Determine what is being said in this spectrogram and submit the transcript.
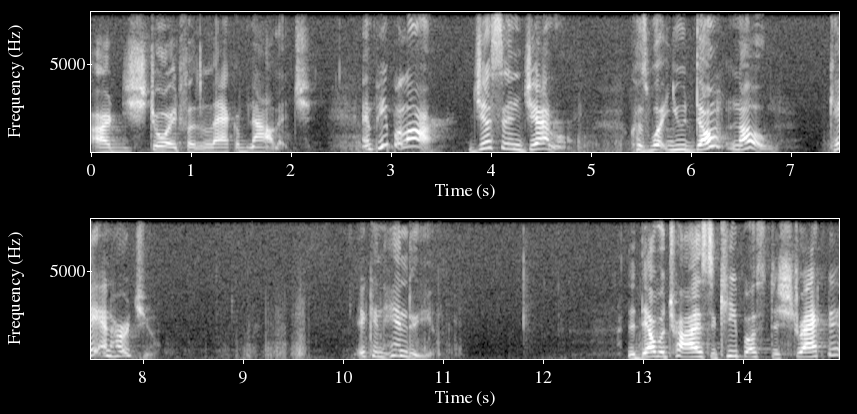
are destroyed for the lack of knowledge. And people are, just in general, because what you don't know can hurt you, it can hinder you. The devil tries to keep us distracted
